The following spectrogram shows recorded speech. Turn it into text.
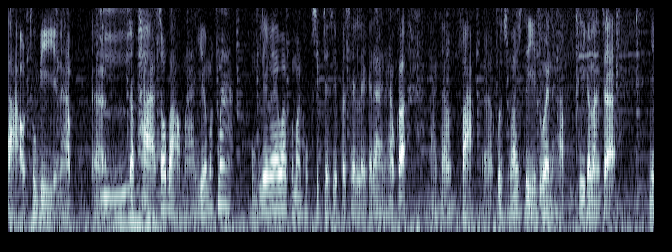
สาว to be นะครับเอ่ออมจะพาเจ้าบ่าวมาเยอะมากๆ ผมเรียกได้ว่าประมาณ 60-70%เลยก็ได้นะครับ ก็อาจจะฝากเอ่อคุณสุภาพสตรีด้วยนะครับ ที่กำลังจะ มี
